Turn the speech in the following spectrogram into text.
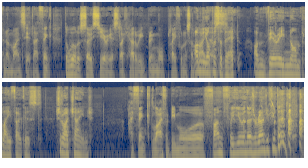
in a mindset. And I think the world is so serious. Like how do we bring more playfulness and I'm the opposite of that. I'm very non-play focused. Should I change? I think life would be more fun for you and those around you if you did.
